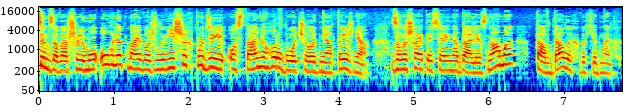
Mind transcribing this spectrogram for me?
Цим завершуємо огляд найважливіших подій останнього робочого дня тижня. Залишайтеся і надалі з нами та вдалих вихідних.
